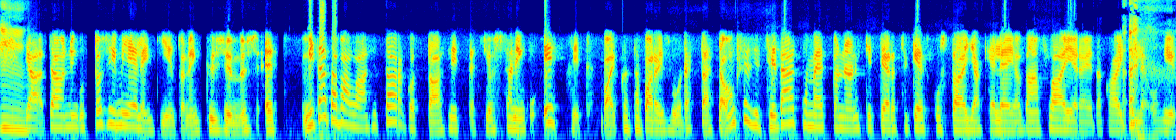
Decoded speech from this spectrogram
mm. ja tämä on niin kuin tosi mielenkiintoinen kysymys, että mitä tavallaan se tarkoittaa sitten, että jos sä niin kuin etsit vaikka sitä parisuudetta, että onko se sitten sitä, että sä menet tuonne jonnekin, tiedät, että keskustaan jakelee jotain flyereita kaikille ohi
